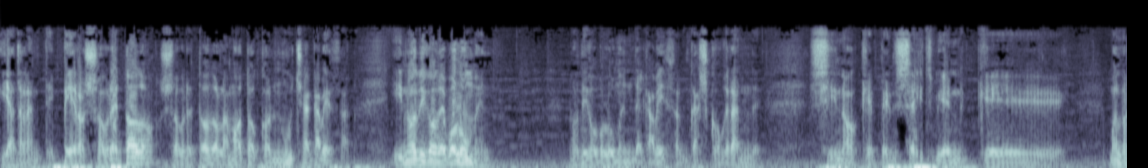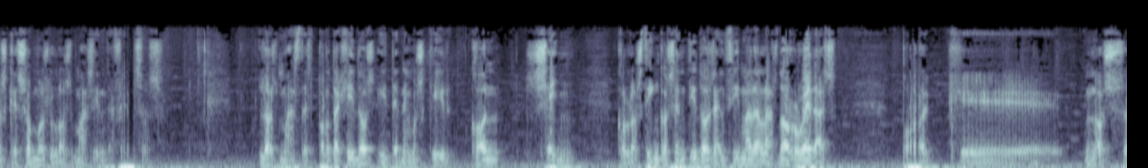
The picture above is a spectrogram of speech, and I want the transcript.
y adelante. Pero sobre todo, sobre todo la moto con mucha cabeza. Y no digo de volumen, no digo volumen de cabeza, un casco grande, sino que penséis bien que, bueno, es que somos los más indefensos, los más desprotegidos y tenemos que ir con señ, con los cinco sentidos encima de las dos ruedas, porque nos, eh,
